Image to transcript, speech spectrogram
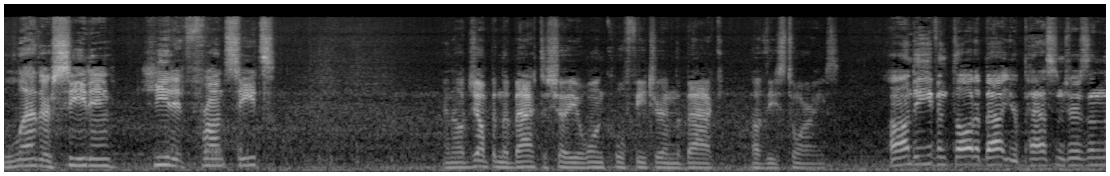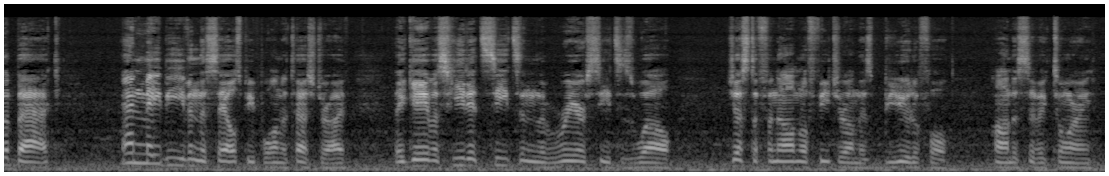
leather seating, heated front seats, and I'll jump in the back to show you one cool feature in the back of these Tourings. Honda even thought about your passengers in the back, and maybe even the salespeople on the test drive. They gave us heated seats in the rear seats as well. Just a phenomenal feature on this beautiful Honda Civic Touring.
